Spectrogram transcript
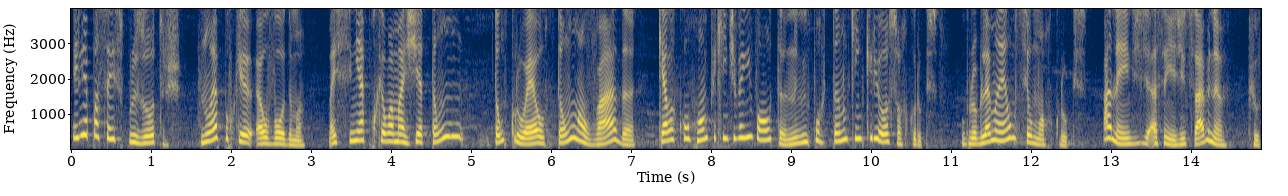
ele ia passar isso pros outros. Não é porque é o Voldemort, mas sim é porque é uma magia tão, tão cruel, tão malvada, que ela corrompe quem tiver em volta, não importando quem criou essa Horcrux. O problema é o ser uma Horcrux. Além de, assim, a gente sabe, né, que o,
